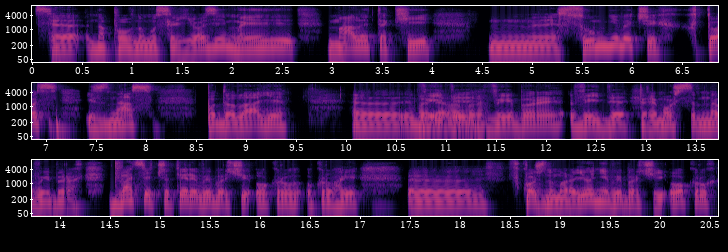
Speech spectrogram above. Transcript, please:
Це на повному серйозі. Ми мали такі сумніви, чи хтось із нас подолає. е, Вийде вибори. вибори, вийде переможцем на виборах. 24 виборчі округ, округи е, в кожному районі виборчий округ.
